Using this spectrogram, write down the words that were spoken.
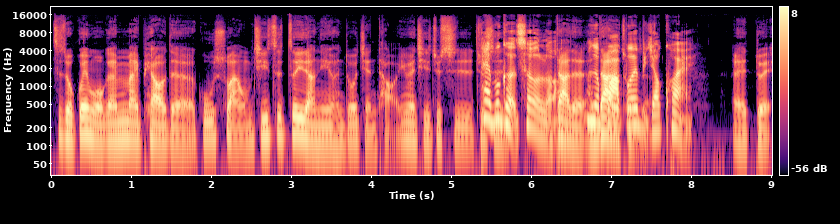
制作规模跟卖票的估算，我们其实这这一两年有很多检讨，因为其实就是太不可测了，大的那个把不会比较快，哎，对。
